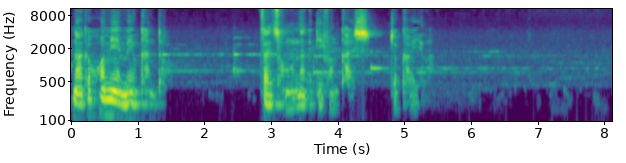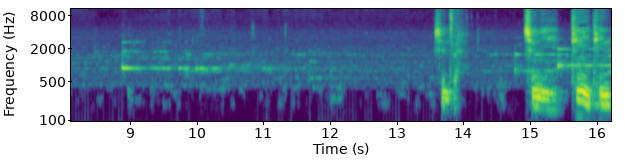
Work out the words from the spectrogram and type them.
哪个画面没有看到，再从那个地方开始就可以了。现在，请你听一听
